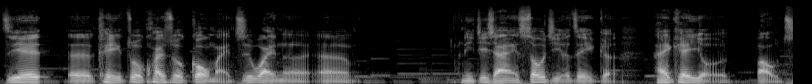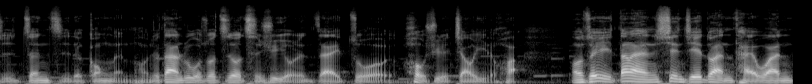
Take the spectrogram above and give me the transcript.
直接呃可以做快速购买之外呢，呃，你接下来收集的这个还可以有。保值增值的功能哈，就当然如果说之后持续有人在做后续的交易的话，哦，所以当然现阶段台湾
